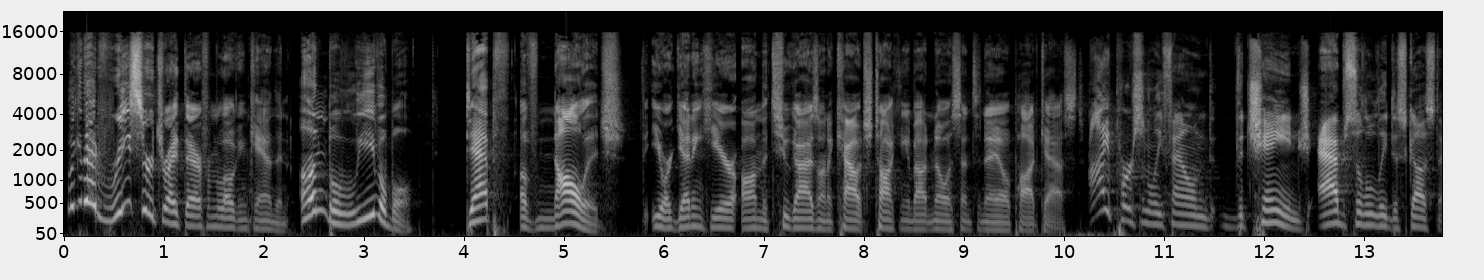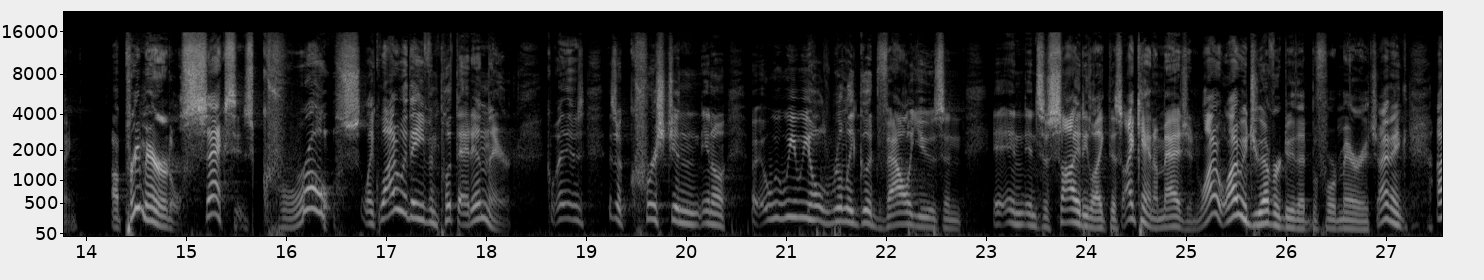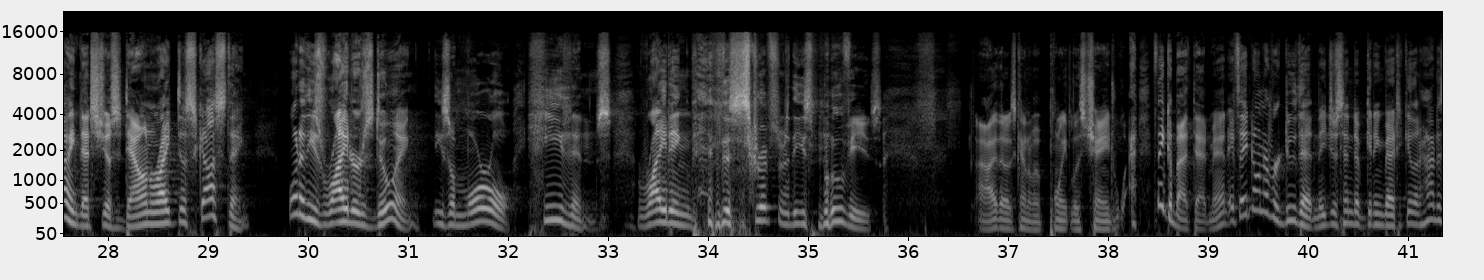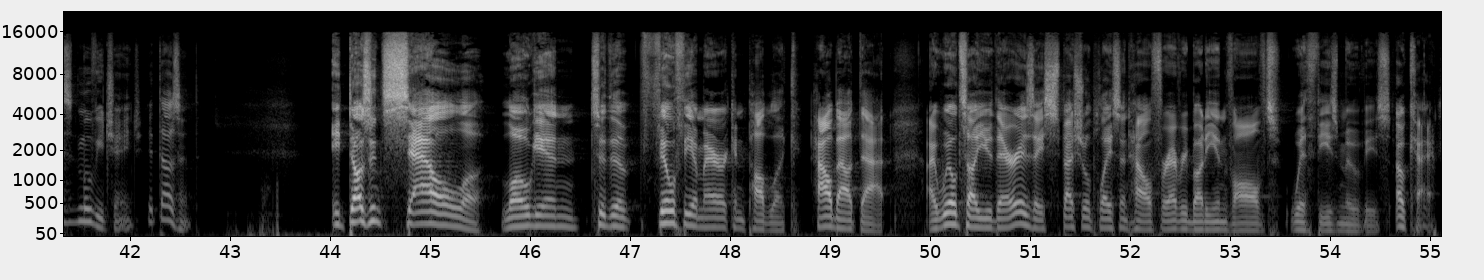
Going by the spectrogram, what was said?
Look at that research right there from Logan Camden. Unbelievable depth of knowledge that you are getting here on the Two Guys on a Couch talking about Noah Centineo podcast. I personally found the change absolutely disgusting. Uh, premarital sex is gross. Like, why would they even put that in there? There's a Christian, you know, we, we hold really good values in, in in society like this. I can't imagine why why would you ever do that before marriage? I think I think that's just downright disgusting. What are these writers doing? These immoral heathens writing the scripts for these movies. I thought it was kind of a pointless change. Think about that, man. If they don't ever do that and they just end up getting back together, how does the movie change? It doesn't. It doesn't sell, Logan, to the filthy American public. How about that? I will tell you there is a special place in hell for everybody involved with these movies. Okay.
